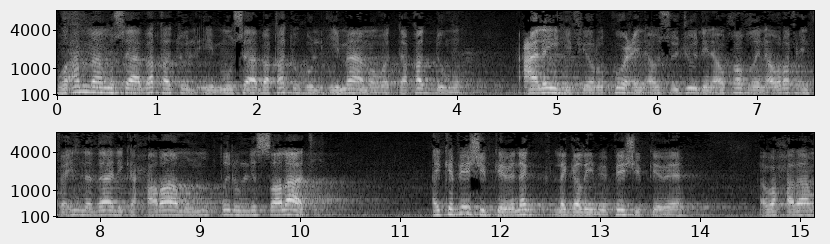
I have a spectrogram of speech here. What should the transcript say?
وأما مسابقة مسابقته الإمام والتقدم عليه في ركوع أو سجود أو خفض أو رفع فإن ذلك حرام مبطل للصلاة أي كبيشي بكوي نك لقليبي بيشي بكوي أو حرام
